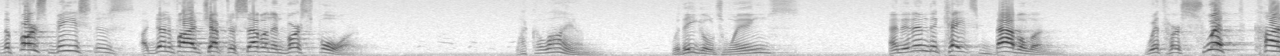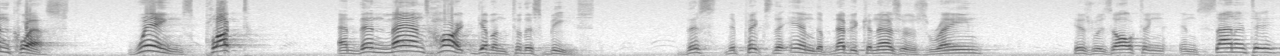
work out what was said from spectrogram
The first beast is identified chapter 7 and verse 4 like a lion with eagle's wings, and it indicates Babylon with her swift conquest, wings plucked, and then man's heart given to this beast. This depicts the end of Nebuchadnezzar's reign, his resulting insanity,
